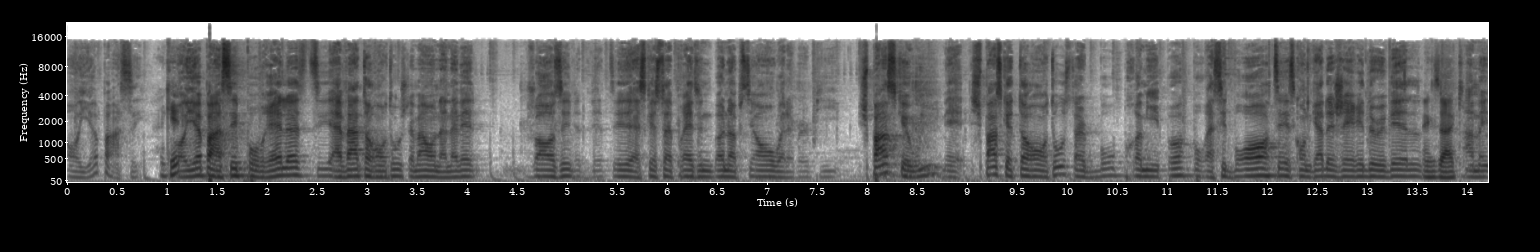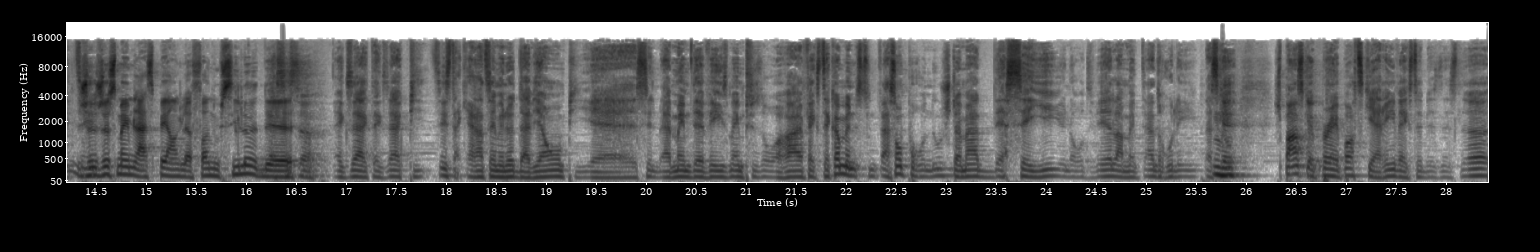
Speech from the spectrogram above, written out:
On y a pensé. On y a pensé pour vrai. Là, avant Toronto, justement, on en avait jaser vite, vite. Est-ce que ça pourrait être une bonne option, whatever. Puis je pense que oui, mais je pense que Toronto, c'est un beau premier pas pour essayer de voir, tu sais, est-ce qu'on est capable de gérer deux villes. Exact. en même- Ju- Juste même l'aspect anglophone aussi. Là, de... Ben, c'est ça. Exact, exact. Puis, tu sais, c'était à 45 minutes d'avion, puis euh, c'est la même devise, même fuseau horaire. Fait que c'était comme une, c'est une façon pour nous, justement, d'essayer une autre ville en même temps de rouler. Parce que je pense que peu importe ce qui arrive avec ce business-là,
